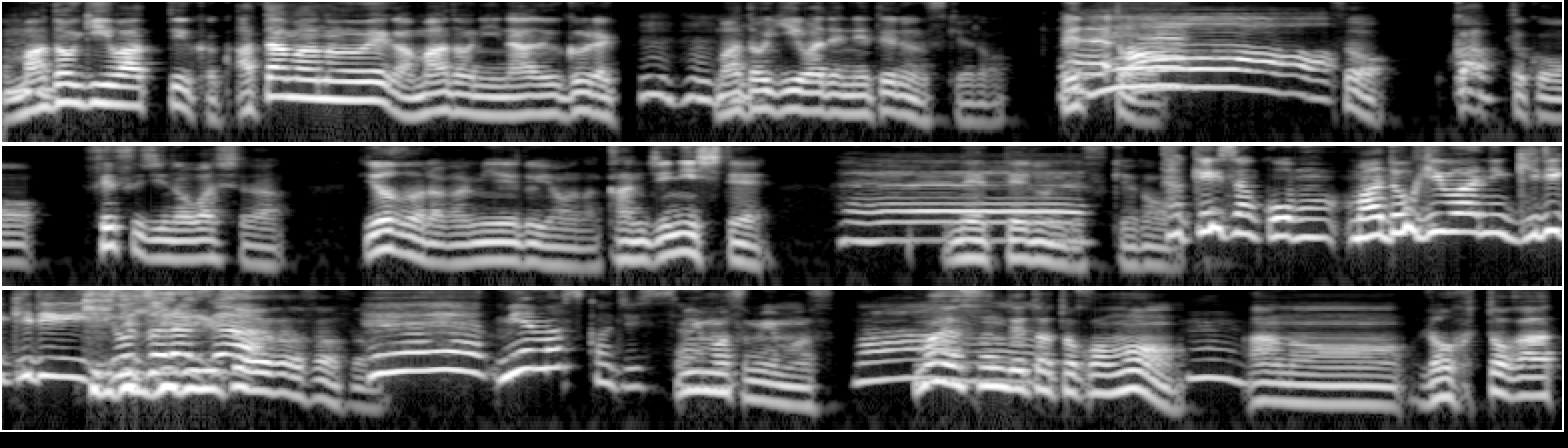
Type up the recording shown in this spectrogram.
窓際っていうか頭の上が窓になるぐらいうんうん窓際で寝てるんですけど、ベッへドー。そう。ガッとこう背筋伸ばしたら夜空が見えるような感じにして寝てるんですけど。武井さんこう窓際にギリギリギリ夜空ギリそうがそうそうそう。へえ見えますか実際？見ます見ます。前住んでたとこも、うん。あのーロフトがあっ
